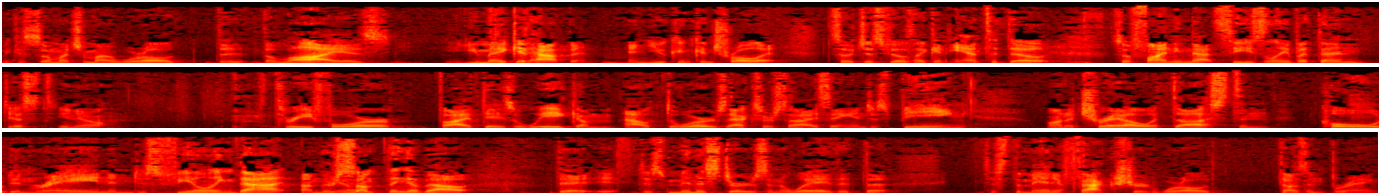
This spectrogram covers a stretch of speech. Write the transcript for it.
Because so much of my world, the, the lie is you make it happen mm-hmm. and you can control it. So it just feels like an antidote. So finding that seasonally, but then just, you know, three, four, five days a week, I'm outdoors exercising and just being on a trail with dust and cold and rain and just feeling that. Um, there's yep. something about that it just ministers in a way that the just the manufactured world doesn't bring.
